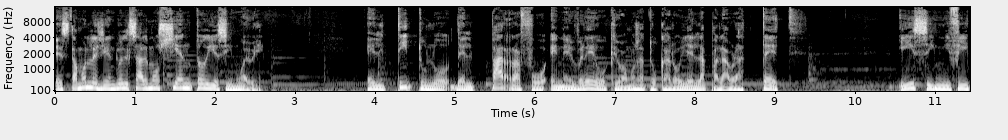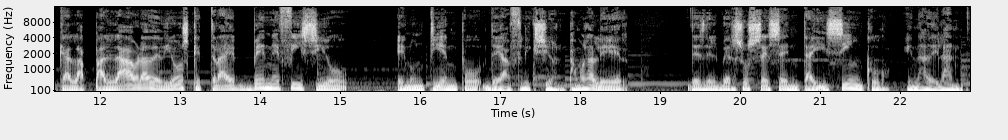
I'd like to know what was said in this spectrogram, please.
Estamos leyendo el Salmo 119. El título del párrafo en hebreo que vamos a tocar hoy es la palabra Tet y significa la palabra de Dios que trae beneficio en un tiempo de aflicción. Vamos a leer desde el verso 65 en adelante.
